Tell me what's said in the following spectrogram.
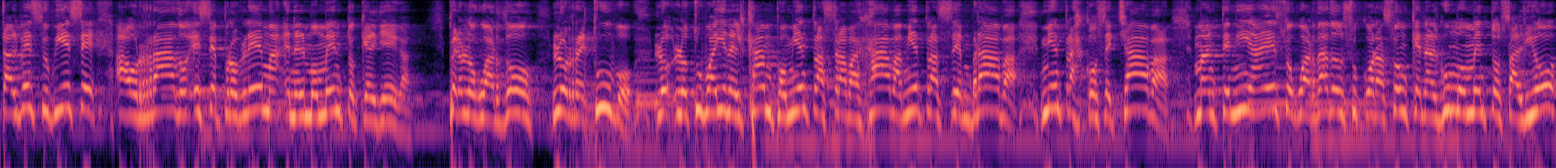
tal vez se hubiese ahorrado ese problema en el momento que él llega pero lo guardó, lo retuvo, lo, tuvo ahí en el campo mientras trabajaba, mientras sembraba, mientras cosechaba. Mantenía eso guardado en su corazón que en algún momento salió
